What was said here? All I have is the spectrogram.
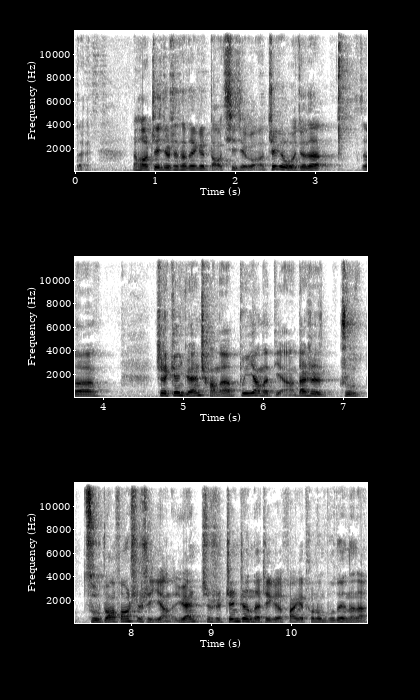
对，然后这就是它的一个导气结构啊，这个我觉得呃。这跟原厂的不一样的点啊，但是组组装方式是一样的。原就是真正的这个发给特种部队的呢，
